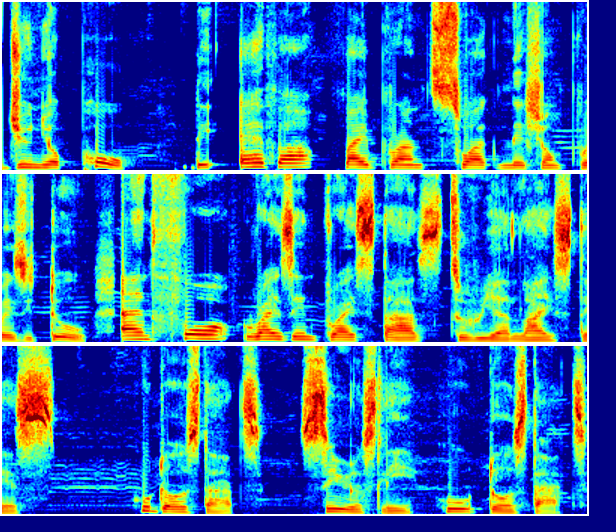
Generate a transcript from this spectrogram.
Junior Pope, the ever vibrant Swag Nation Presido, and four rising bright stars to realize this. Who does that? Seriously, who does that?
